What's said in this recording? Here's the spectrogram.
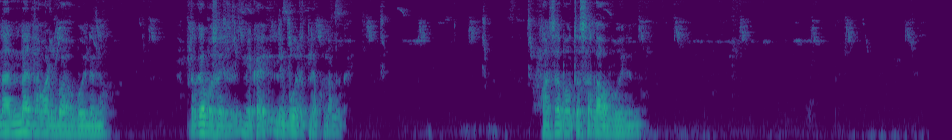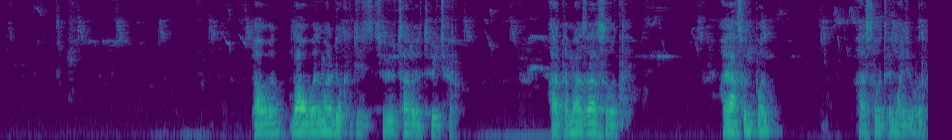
ना नाही ना वाटलं बाबा बहिणीनं. आपलं का बसायचं. मी काय बोलत नाही कोणाला. काय माझा भाऊ तसा भाऊ बहिणीनं. भावा भावाबद्दल माझ्या डोक्यात चालू आहे विचार. आता माझं असं होत आहे असून पण असं होतंय माझ्या बरं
